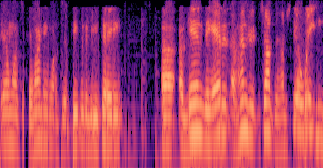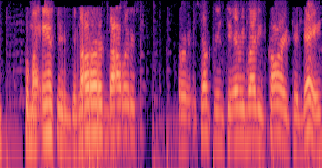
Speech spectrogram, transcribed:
they wants their money, wants their people to be paid. Uh, again, they added a hundred something. I'm still waiting for my answer, dinar, dollars, or something to everybody's card today.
